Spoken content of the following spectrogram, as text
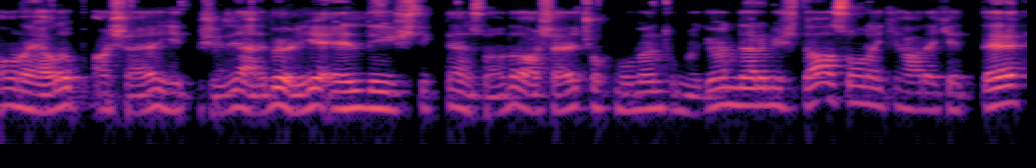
Onay alıp aşağıya gitmişiz. Yani bölge el değiştikten sonra da aşağıya çok momentumlu göndermiş. Daha sonraki harekette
